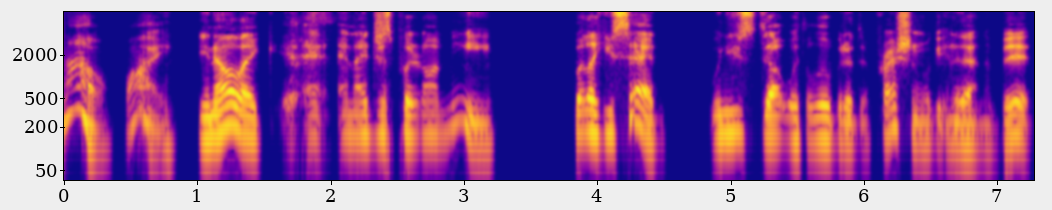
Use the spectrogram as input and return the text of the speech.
no, why? You know, like, and, and I just put it on me. But like you said, when you dealt with a little bit of depression, we'll get into that in a bit.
